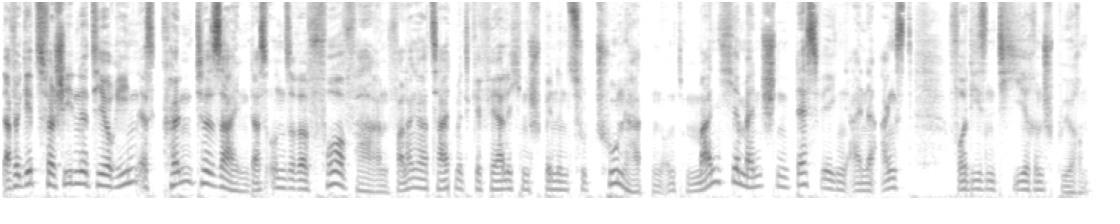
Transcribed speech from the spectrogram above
Dafür gibt's verschiedene Theorien. Es könnte sein, dass unsere Vorfahren vor langer Zeit mit gefährlichen Spinnen zu tun hatten und manche Menschen deswegen eine Angst vor diesen Tieren spüren.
